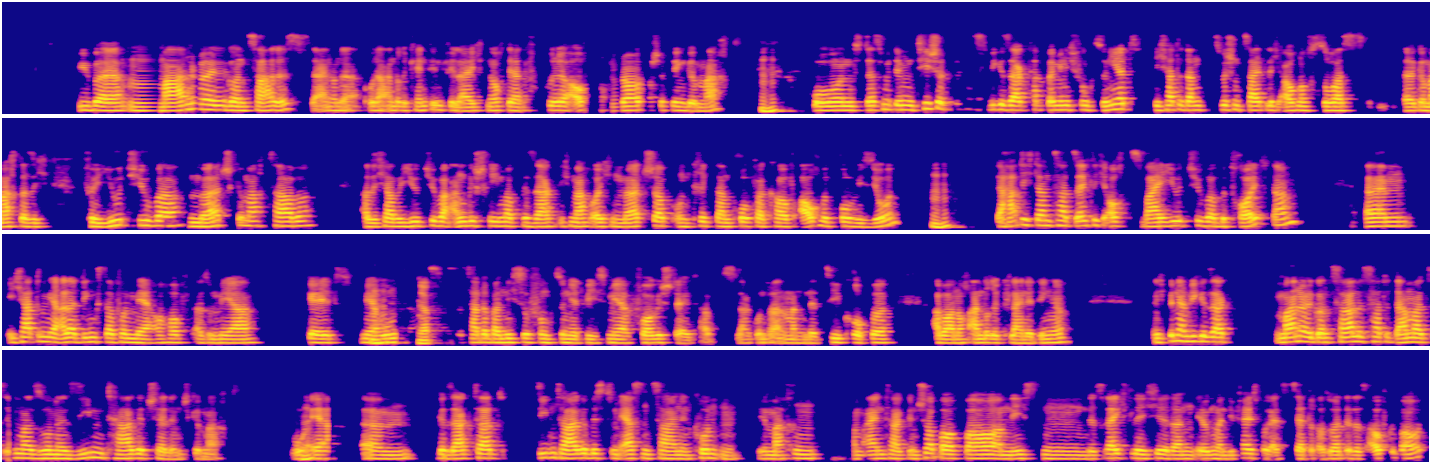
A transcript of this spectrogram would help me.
über Manuel González, der eine oder andere kennt ihn vielleicht noch, der hat früher auch Dropshipping gemacht. Mhm. Und das mit dem T-Shirt-Business, wie gesagt, hat bei mir nicht funktioniert. Ich hatte dann zwischenzeitlich auch noch sowas äh, gemacht, dass ich für YouTuber Merch gemacht habe. Also ich habe YouTuber angeschrieben, habe gesagt, ich mache euch einen Merch-Shop und kriege dann pro Verkauf auch eine Provision. Mhm. Da hatte ich dann tatsächlich auch zwei YouTuber betreut dann. Ähm, ich hatte mir allerdings davon mehr erhofft, also mehr Geld, mehr mhm. Umsatz. Ja. Das hat aber nicht so funktioniert, wie ich es mir vorgestellt habe. Das lag unter anderem an der Zielgruppe aber auch noch andere kleine Dinge. Und ich bin dann, wie gesagt, Manuel González hatte damals immer so eine Sieben-Tage-Challenge gemacht, wo mhm. er ähm, gesagt hat, sieben Tage bis zum ersten zahlenden Kunden. Wir machen am einen Tag den Shopaufbau, am nächsten das Rechtliche, dann irgendwann die Facebook-Ads etc. So hat er das aufgebaut.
